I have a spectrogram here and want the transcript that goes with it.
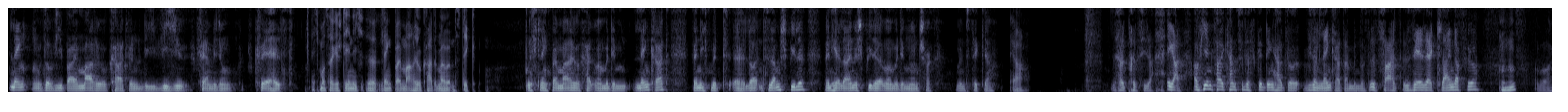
lenken, so wie bei Mario Kart, wenn du die Wii-Fernbedienung quer hältst. Ich muss ja gestehen, ich äh, lenk bei Mario Kart immer mit dem Stick. Ich lenke bei Mario Kart immer mit dem Lenkrad, wenn ich mit äh, Leuten zusammenspiele. Wenn ich alleine spiele, immer mit dem Nunchuck, mit dem Stick, ja. Ja. Ist halt präziser. Egal. Auf jeden Fall kannst du das Ding halt so wie so ein Lenkrad dann benutzen. Ist zwar halt sehr, sehr klein dafür, Mhm. aber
